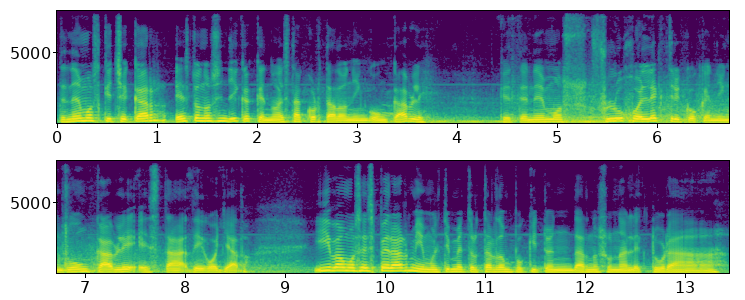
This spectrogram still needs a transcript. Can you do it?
Tenemos que checar esto nos indica que no está cortado ningún cable que tenemos flujo eléctrico que ningún cable está degollado y vamos a esperar, mi multímetro tarda un poquito en darnos una lectura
